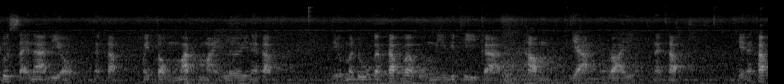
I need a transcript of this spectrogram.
ชุดสายหน้าเดียวนะครับ ไม่ต้องมัดใหม่เลยนะครับ เดี๋ยวมาดูกันครับว่าผมมีวิธีการทำอย่างไรนะครับโอเคนะครับ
